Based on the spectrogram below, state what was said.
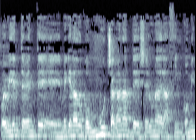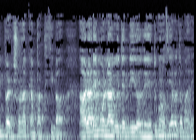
pues evidentemente eh, me he quedado con muchas ganas de ser una de las 5.000 personas que han participado. Hablaremos largo y tendido de... ¿Tú conocías Retro Madrid?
